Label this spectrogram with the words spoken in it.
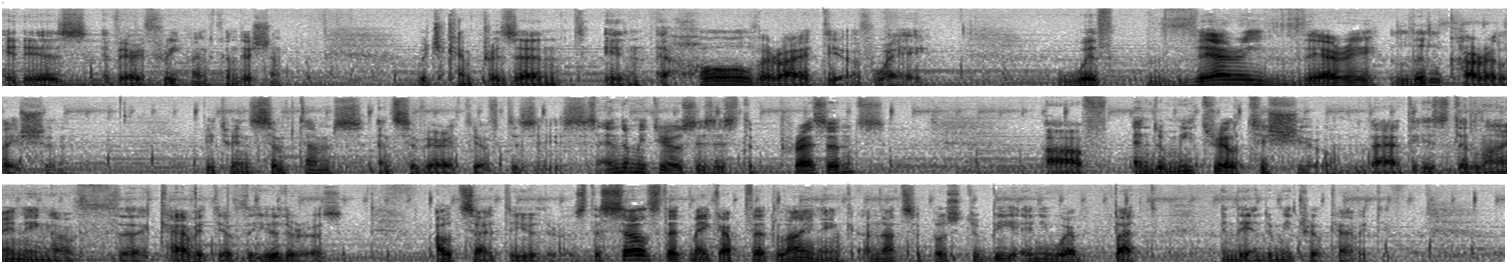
It is a very frequent condition which can present in a whole variety of way with very, very little correlation between symptoms and severity of disease. Endometriosis is the presence of endometrial tissue, that is the lining of the cavity of the uterus, outside the uterus. The cells that make up that lining are not supposed to be anywhere but in the endometrial cavity.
